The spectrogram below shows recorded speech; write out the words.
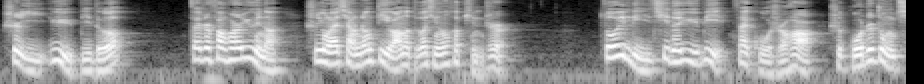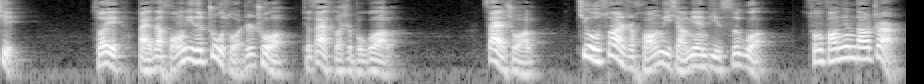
是以玉比德，在这放块玉呢，是用来象征帝王的德行和品质。作为礼器的玉璧，在古时候是国之重器，所以摆在皇帝的住所之处就再合适不过了。再说了，就算是皇帝想面壁思过，从房间到这儿，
